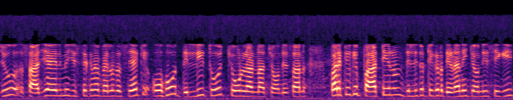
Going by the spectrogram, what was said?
ਜੋ ਸਾਜਿਆ ਇਲਮੀ, ਜਿਸ ਤਰੀਕੇ ਨਾਲ ਪਹਿਲਾਂ ਦੱਸਿਆ ਕਿ ਉਹ ਦਿੱਲੀ ਤੋਂ ਚੋਣ ਲੜਨਾ ਚਾਹੁੰਦੇ ਸਨ, ਪਰ ਕਿਉਂਕਿ ਪਾਰਟੀ ਉਹਨਾਂ ਨੂੰ ਦਿੱਲੀ ਤੋਂ ਟਿਕਟ ਦੇਣਾ ਨਹੀਂ ਚਾਹੁੰਦੀ ਸੀਗੀ,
